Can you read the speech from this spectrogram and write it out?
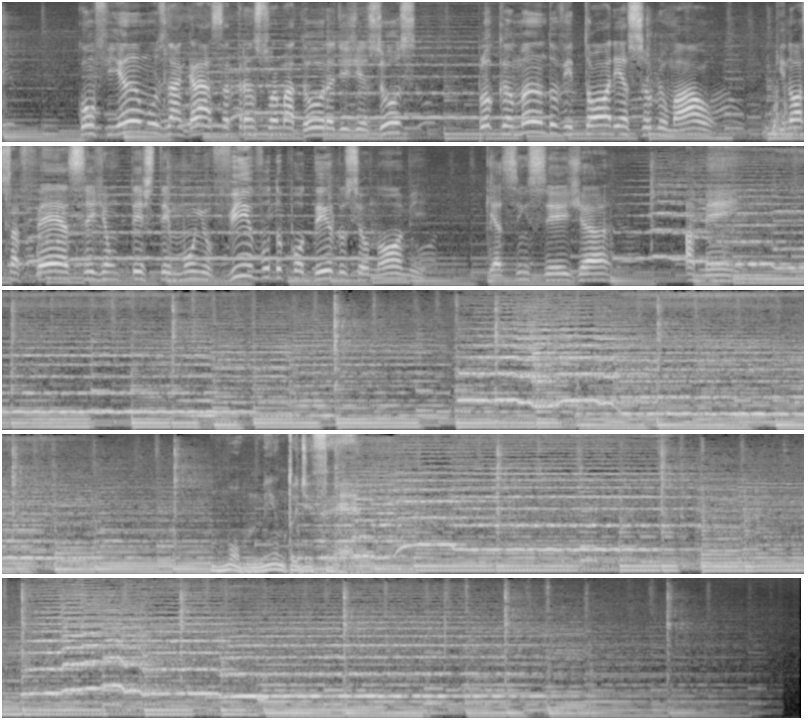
Confiamos na graça transformadora de Jesus, proclamando vitória sobre o mal. Que nossa fé seja um testemunho vivo do poder do seu nome. Que assim seja. Amém.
